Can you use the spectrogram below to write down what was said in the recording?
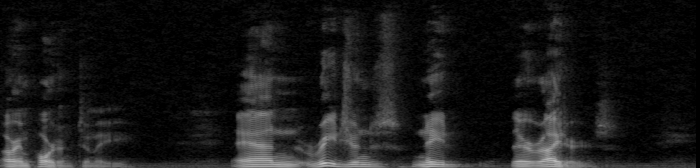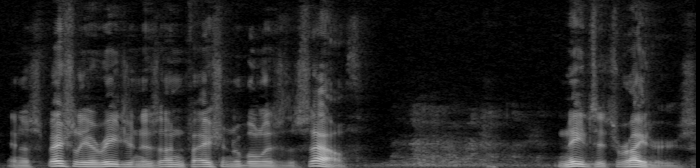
are important to me, and regions need their writers, and especially a region as unfashionable as the South needs its writers.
